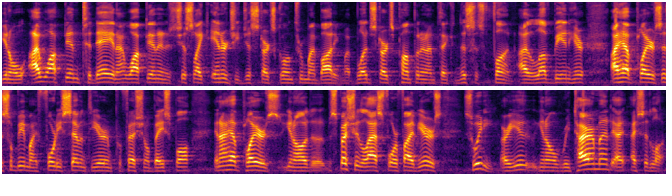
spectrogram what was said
You know, I walked in today and I walked in and it's just like energy just starts going through my body. My blood starts pumping and I'm thinking, this is fun. I love being here. I have players, this will be my 47th year in professional baseball. And I have players, you know, especially the last four or five years, sweetie, are you, you know, retirement? I, I said, look,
